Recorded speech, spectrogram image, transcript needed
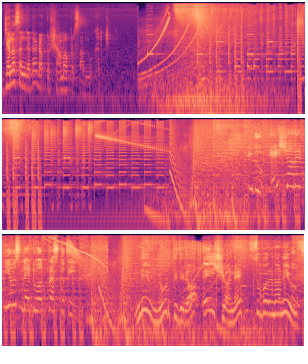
ಜನಸಂಘದ ಡಾಕ್ಟರ್ ಶ್ಯಾಮಾ ಪ್ರಸಾದ್ ಮುಖರ್ಜಿ. ಇದು ಏಷ್ಯಾನೆಟ್ ನ್ಯೂಸ್ ನೆಟ್ವರ್ಕ್ ಪ್ರಸ್ತುತಿ. ನೀವು ನೋಡ್ತಿದ್ದೀರಾ ಏಷ್ಯಾನೆಟ್ ಸುವರ್ಣ ನ್ಯೂಸ್.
